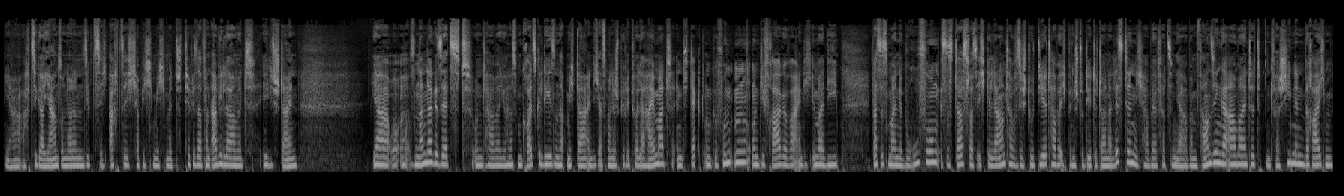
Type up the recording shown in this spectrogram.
ja, 80er Jahren, so 79, 80 habe ich mich mit Teresa von Avila, mit Edith Stein ja, auseinandergesetzt und habe Johannes vom Kreuz gelesen, habe mich da eigentlich als meine spirituelle Heimat entdeckt und gefunden. Und die Frage war eigentlich immer die, was ist meine Berufung? Ist es das, was ich gelernt habe, was ich studiert habe? Ich bin studierte Journalistin. Ich habe ja 14 Jahre beim Fernsehen gearbeitet, in verschiedenen Bereichen,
